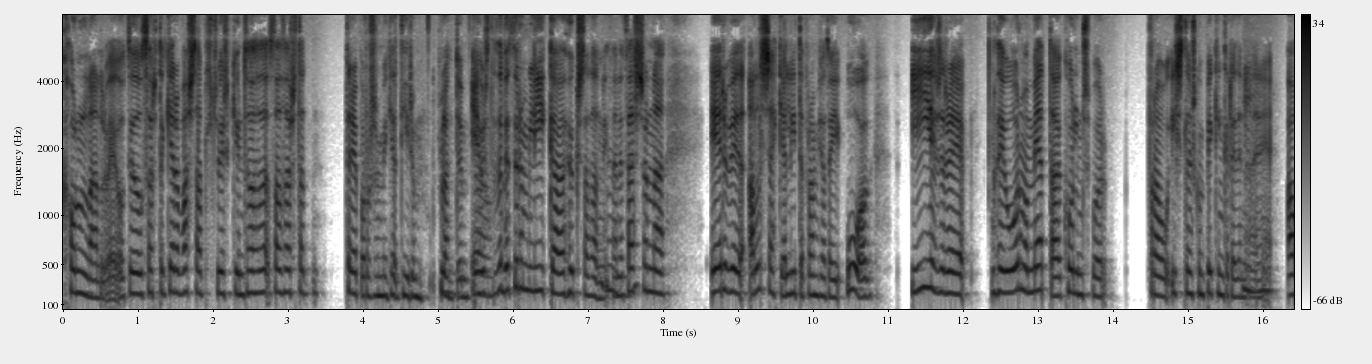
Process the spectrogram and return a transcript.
kólna alveg og þegar þú þarfst að gera vassaflsvirkjun þá, þá þarfst að drepa rosa mikið að dýrum. Þú Já. Veist, við þurfum líka að hugsa þannig. Mm. Þannig þess vegna erum við alls ekki að líta fram hjá því og í þessari, þegar við vorum að meta kólumspor frá íslenskum byggingareiðina Mhm. á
